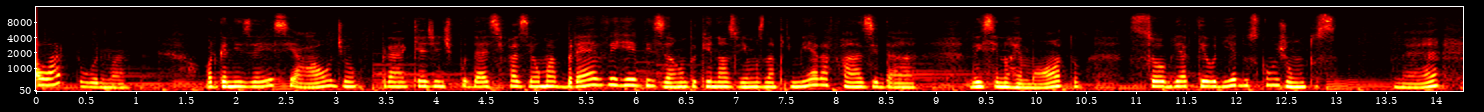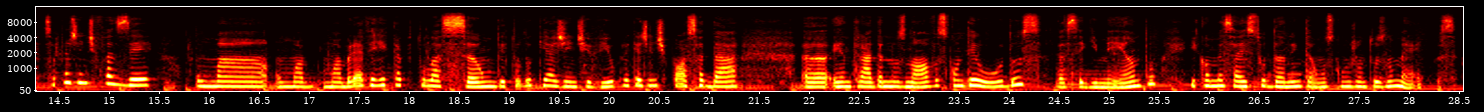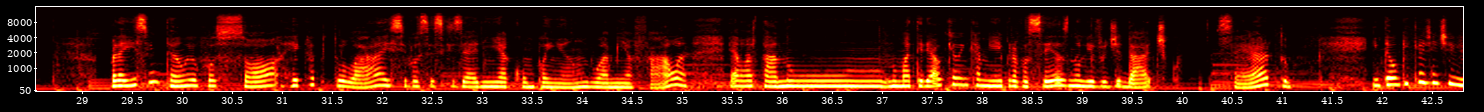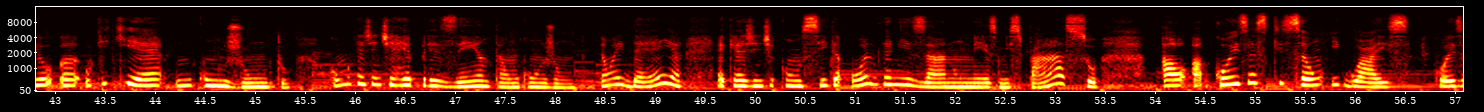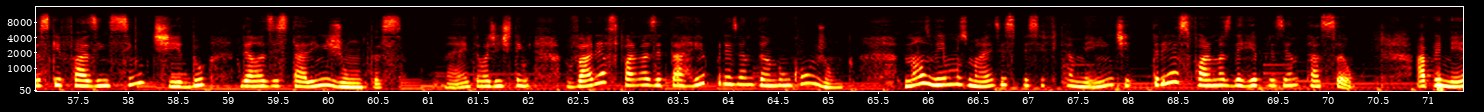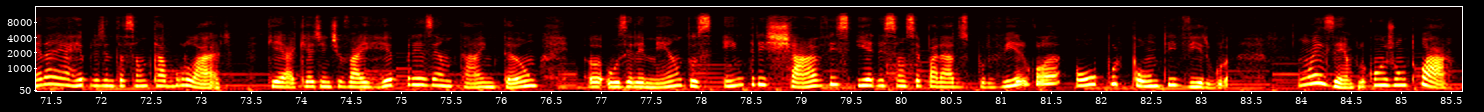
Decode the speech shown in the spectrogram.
Olá, turma! Organizei esse áudio para que a gente pudesse fazer uma breve revisão do que nós vimos na primeira fase da, do ensino remoto sobre a teoria dos conjuntos, né? Só para a gente fazer uma, uma, uma breve recapitulação de tudo que a gente viu para que a gente possa dar uh, entrada nos novos conteúdos da segmento e começar estudando então os conjuntos numéricos. Para isso, então, eu vou só recapitular e se vocês quiserem ir acompanhando a minha fala, ela está no, no material que eu encaminhei para vocês no livro didático, certo? Então, o que, que a gente viu? Uh, o que, que é um conjunto? Como que a gente representa um conjunto? Então, a ideia é que a gente consiga organizar num mesmo espaço a, a, coisas que são iguais, coisas que fazem sentido delas estarem juntas. Né? Então a gente tem várias formas de estar tá representando um conjunto. Nós vimos mais especificamente três formas de representação. A primeira é a representação tabular, que é a que a gente vai representar então os elementos entre chaves e eles são separados por vírgula ou por ponto e vírgula. Um exemplo, conjunto A.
